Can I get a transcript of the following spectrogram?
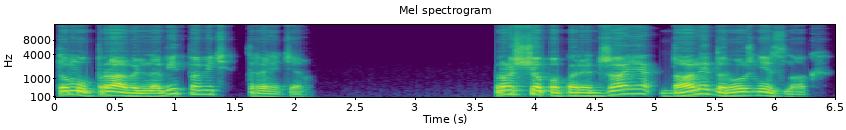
Тому правильна відповідь третя. Про що попереджає даний дорожній знак?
